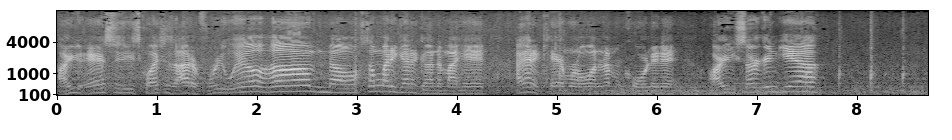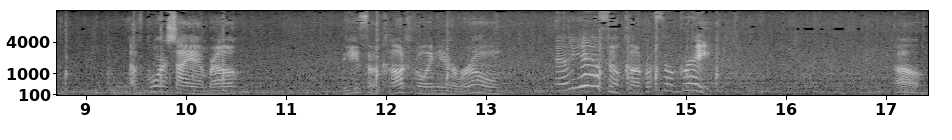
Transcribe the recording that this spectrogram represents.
Are you answering these questions out of free will? Um, no. Somebody got a gun in my head. I got a camera on and I'm recording it. Are you certain? Yeah. Of course I am, bro. Do you feel comfortable in your room? Hell yeah, I feel comfortable. I feel great. Oh.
